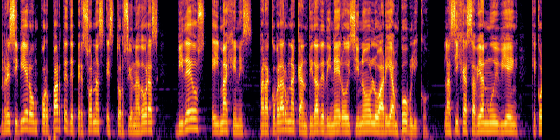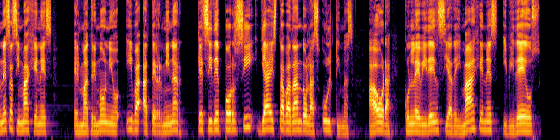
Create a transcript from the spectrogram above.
recibieron por parte de personas extorsionadoras videos e imágenes para cobrar una cantidad de dinero y si no lo harían público. Las hijas sabían muy bien que con esas imágenes el matrimonio iba a terminar, que si de por sí ya estaba dando las últimas, ahora con la evidencia de imágenes y videos,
